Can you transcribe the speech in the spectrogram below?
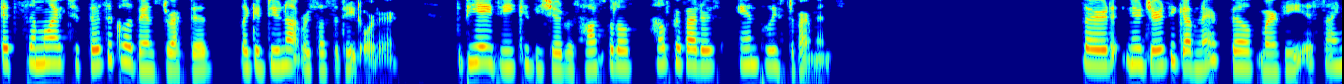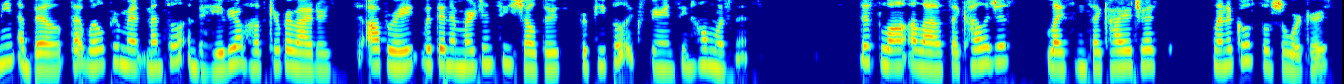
It's similar to physical advance directives, like a do not resuscitate order. The PAD can be shared with hospitals, health providers, and police departments. Third, New Jersey Governor Phil Murphy is signing a bill that will permit mental and behavioral healthcare providers to operate within emergency shelters for people experiencing homelessness. This law allows psychologists, licensed psychiatrists, clinical social workers,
